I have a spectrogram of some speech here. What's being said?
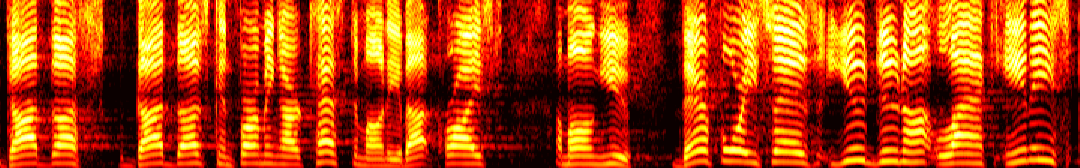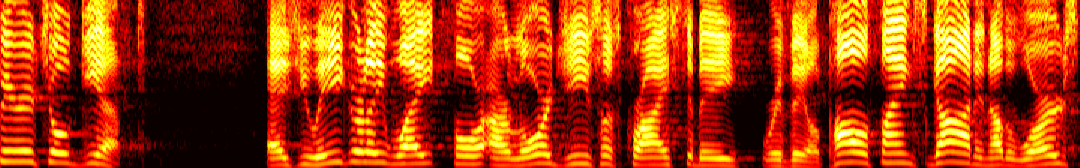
God thus, God thus confirming our testimony about Christ among you. Therefore, he says, You do not lack any spiritual gift as you eagerly wait for our Lord Jesus Christ to be revealed. Paul thanks God, in other words,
